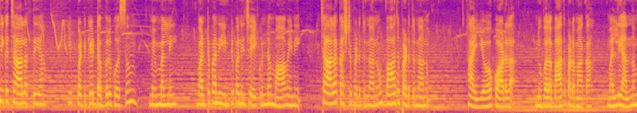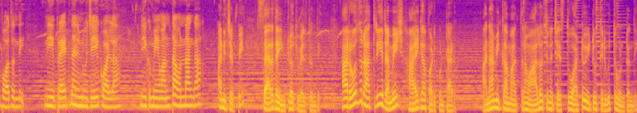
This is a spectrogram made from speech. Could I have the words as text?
ఇక చాలా అత్తయ్య. ఇప్పటికే డబ్బుల కోసం మిమ్మల్ని వంట పని ఇంటి పని చేయకుండా మావిని చాలా కష్టపెడుతున్నాను బాధపడుతున్నాను. అయ్యో కోడల నువ్వలా బాధపడమాక మళ్ళీ అందం పోతుంది. నీ ప్రయత్నాన్ని నువ్వు చేయకోళ్ళా నీకు మేమంతా ఉన్నాంగా? అని చెప్పి శారద ఇంట్లోకి వెళ్తుంది. ఆ రోజు రాత్రి రమేష్ హాయిగా పడుకుంటాడు. అనామిక మాత్రం ఆలోచన చేస్తూ అటు ఇటు తిరుగుతూ ఉంటుంది.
